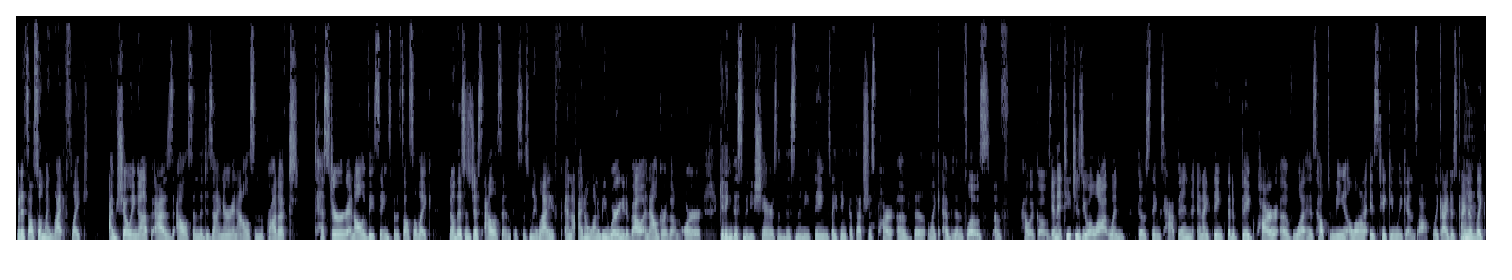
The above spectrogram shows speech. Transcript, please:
but it's also my life. Like I'm showing up as Allison the designer and Allison the product tester and all of these things, but it's also like no, this is just Allison. This is my life. And I don't want to be worried about an algorithm or getting this many shares and this many things. I think that that's just part of the like ebbs and flows of how it goes. And it teaches you a lot when those things happen. And I think that a big part of what has helped me a lot is taking weekends off. Like I just kind mm. of like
